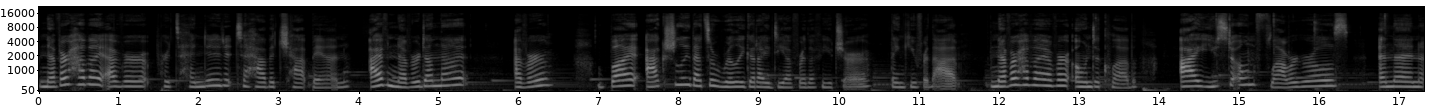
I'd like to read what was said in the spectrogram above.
Never have I ever pretended to have a chat ban. I've never done that, ever. But actually, that's a really good idea for the future. Thank you for that. Never have I ever owned a club. I used to own Flower Girls, and then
